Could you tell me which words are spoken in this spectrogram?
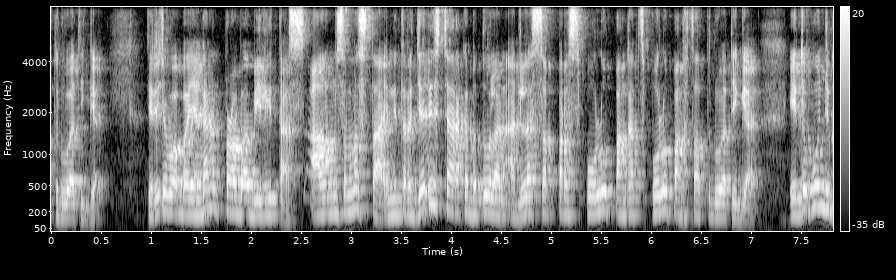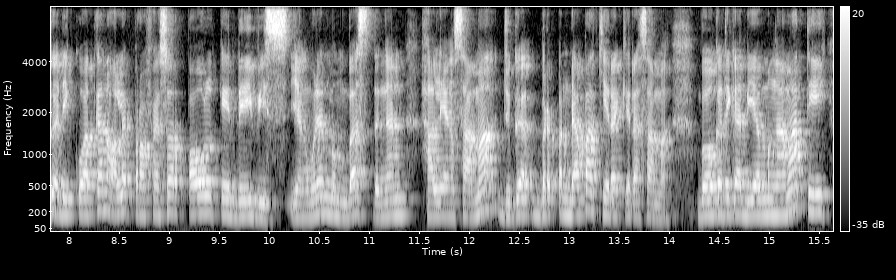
1, 2, 3. Jadi coba bayangkan probabilitas alam semesta ini terjadi secara kebetulan adalah seper 10 pangkat 10 pangkat 1, 2, 3. Itu pun juga dikuatkan oleh Profesor Paul K. Davis yang kemudian membahas dengan hal yang sama juga berpendapat kira-kira sama. Bahwa ketika dia mengamati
